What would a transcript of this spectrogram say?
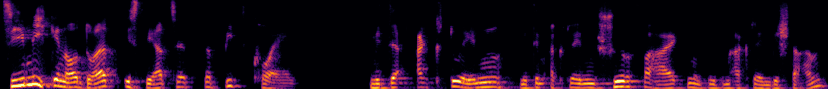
ziemlich genau dort ist derzeit der Bitcoin mit der aktuellen, mit dem aktuellen Schürfverhalten und mit dem aktuellen Bestand.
